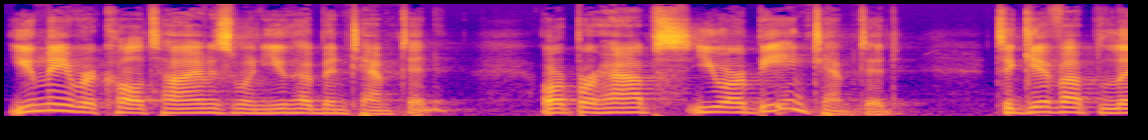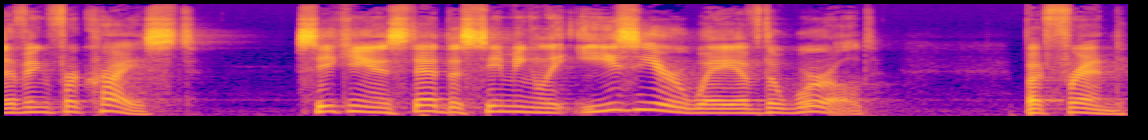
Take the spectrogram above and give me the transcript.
you may recall times when you have been tempted, or perhaps you are being tempted, to give up living for Christ, seeking instead the seemingly easier way of the world. But, friend,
